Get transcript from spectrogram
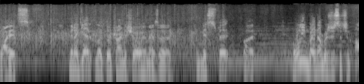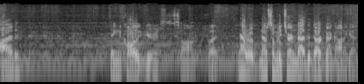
why it's. I mean, I get like they're trying to show him as a, a misfit, but bullying by numbers is just such an odd thing to call your song. But now we're now somebody turned back the dark back on again.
